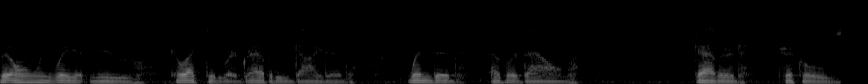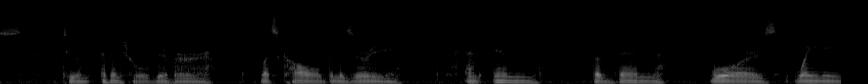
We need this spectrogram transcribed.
the only way it knew, collected where gravity guided, winded ever down, gathered trickles to an eventual river what's called the Missouri, and in the then wars waning,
